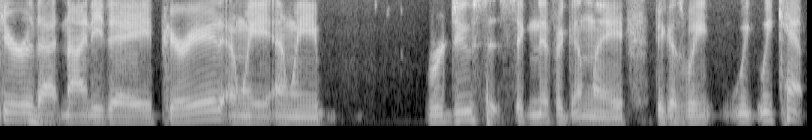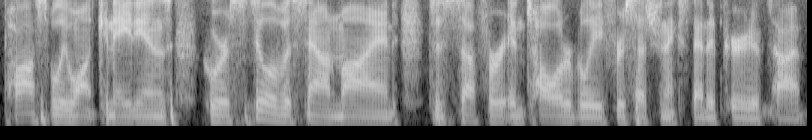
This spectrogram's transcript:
cure that 90 day period and we and we reduce it significantly because we, we, we can't possibly want Canadians who are still of a sound mind to suffer intolerably for such an extended period of time.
